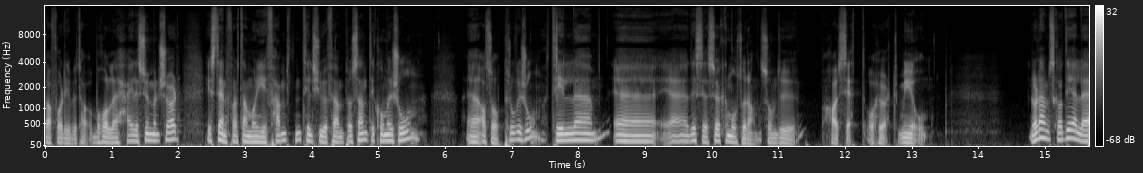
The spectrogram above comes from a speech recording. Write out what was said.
Da får de beholde hele summen sjøl, istedenfor at de må gi 15-25% i kommisjon, eh, altså provisjon, til eh, eh, disse søkemotorene som du har sett og hørt mye om. Når de skal dele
